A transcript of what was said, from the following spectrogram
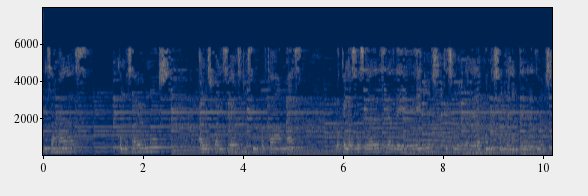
Mis amadas, como sabemos, a los fariseos les importaba más lo que la sociedad decía de ellos que su verdadera condición delante de Dios.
